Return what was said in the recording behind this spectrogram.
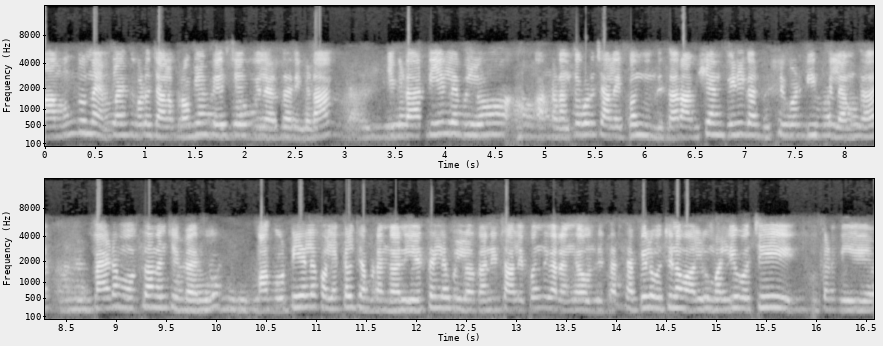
నా ముందు ఉన్న ఎంప్లాయీస్ కూడా చాలా ప్రాబ్లమ్ ఫేస్ చేసి వెళ్ళారు సార్ ఇక్కడ. ఇక్కడ టీఎల్ లెవెల్లో అక్కడంతా కూడా చాలా ఇబ్బంది ఉంది సార్. ఆ విషయాన్ని పీడీ గారి దృష్టి కూడా తీసుకెళ్ళాము సార్. మేడం వస్తానని చెప్పారు. మాకు టీఎల్ఎఫ్ లెక్కలు చెప్పడం కానీ ఎస్ఎల్ లెవెల్లో కానీ చాలా ఇబ్బందికరంగా ఉంది సార్. సభ్యులు వచ్చిన వాళ్ళు మళ్ళీ వచ్చి ఇక్కడికి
